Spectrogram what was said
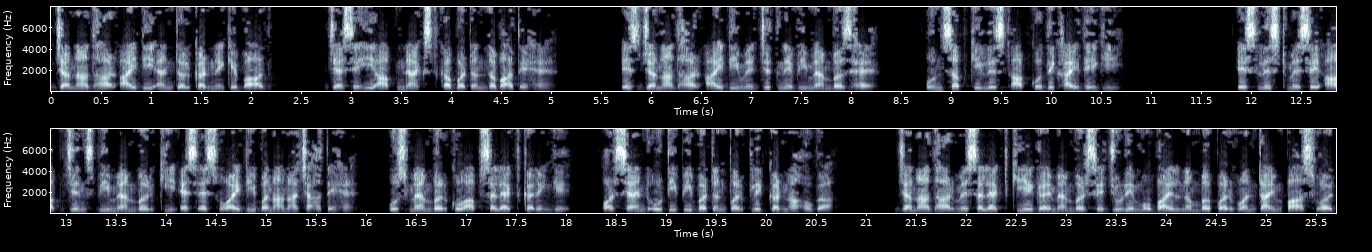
जनाधार आईडी एंटर करने के बाद, जैसे ही आप नेक्स्ट का बटन दबाते हैं, इस जनाधार आईडी में जितने भी मेंबर्स हैं, उन सब की लिस्ट आपको दिखाई देगी। इस लिस्ट में से आप जिन भी मेंबर की एस एस बनाना चाहते हैं, उस मेंबर को आप सेलेक्ट करेंगे और सेंड ओटीपी बटन पर क्लिक करना होगा। जनाधार में सेलेक्ट किए गए मेंबर से जुड़े मोबाइल नंबर पर वन टाइम पासवर्ड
